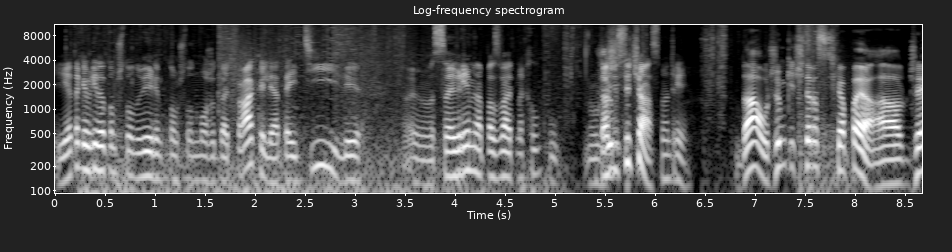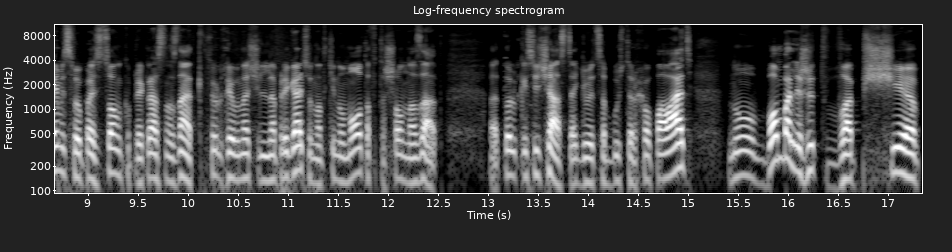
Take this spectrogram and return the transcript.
И это говорит о том, что он уверен в том, что он может дать фраг, или отойти, или э, своевременно позвать на хелпу. Ну, Даже Джим- сейчас, смотри. Да, у Джимки 14 хп, а Джейми свою позиционку прекрасно знает. Как только его начали напрягать, он откинул молотов, отошел назад. А Только сейчас стягивается бустер хелповать. Ну, бомба лежит вообще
